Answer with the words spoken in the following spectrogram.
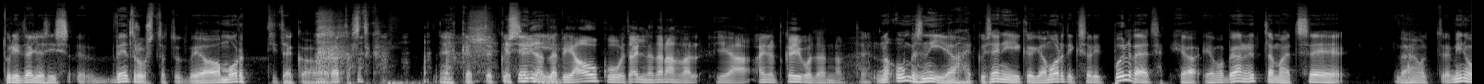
tulid välja siis vedrustatud või amortidega ratastega ehk et, et kui seni. sõidad läbi augu Tallinna tänaval ja ainult kõigud õnnalt. no umbes nii jah, et kui seni ikkagi amordiks olid põlved ja, ja ma pean ütlema, et see vähemalt minu,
